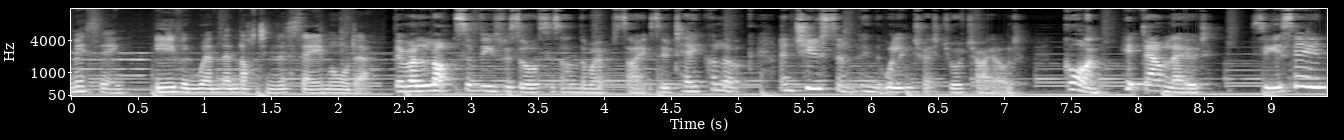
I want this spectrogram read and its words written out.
missing even when they're not in the same order. There are lots of these resources on the website, so take a look and choose something that will interest your child. Go on, hit download. See you soon.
